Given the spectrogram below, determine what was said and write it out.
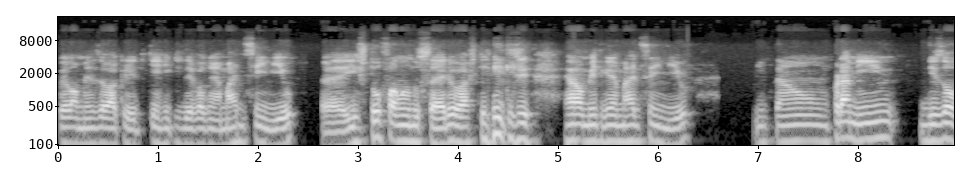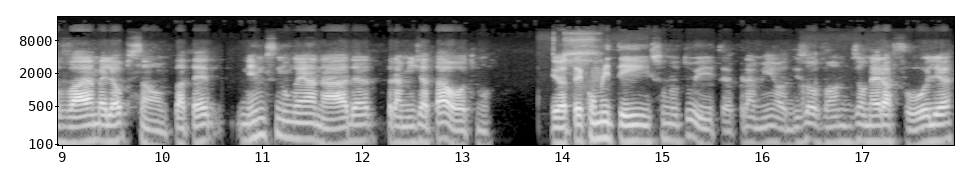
pelo menos eu acredito que Henrique deva ganhar mais de 100 mil. É, e estou falando sério, eu acho que Henrique realmente ganha mais de 100 mil. Então, para mim, desovar é a melhor opção. Até mesmo se não ganhar nada, para mim já está ótimo. Eu até comentei isso no Twitter. Para mim, ó, desovando, desonera a folha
